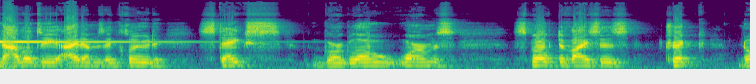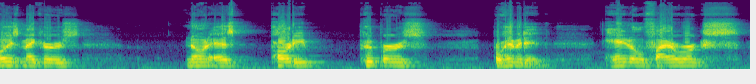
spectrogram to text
novelty items include stakes, glow worms, smoke devices, trick noisemakers known as party poopers prohibited. Handle fireworks,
